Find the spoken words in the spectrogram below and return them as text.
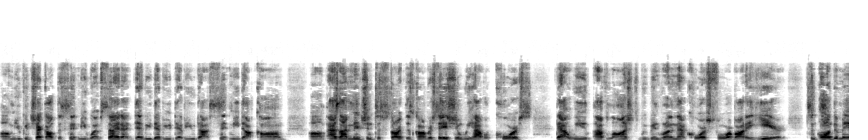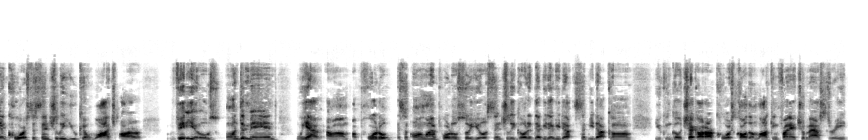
Um, you can check out the SimpMe website at www.simpme.com. Um, as I mentioned to start this conversation, we have a course that we have launched. We've been running that course for about a year. It's an on demand course. Essentially, you can watch our videos on demand. We have um, a portal, it's an online portal. So you'll essentially go to www.simpme.com. You can go check out our course called Unlocking Financial Mastery.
